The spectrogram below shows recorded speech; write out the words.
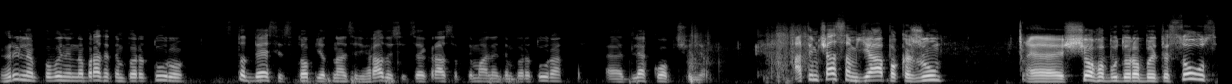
Гриль повинен набрати температуру 110-115 градусів. Це якраз оптимальна температура е, для копчення. А тим часом я покажу, е, з чого буду робити соус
